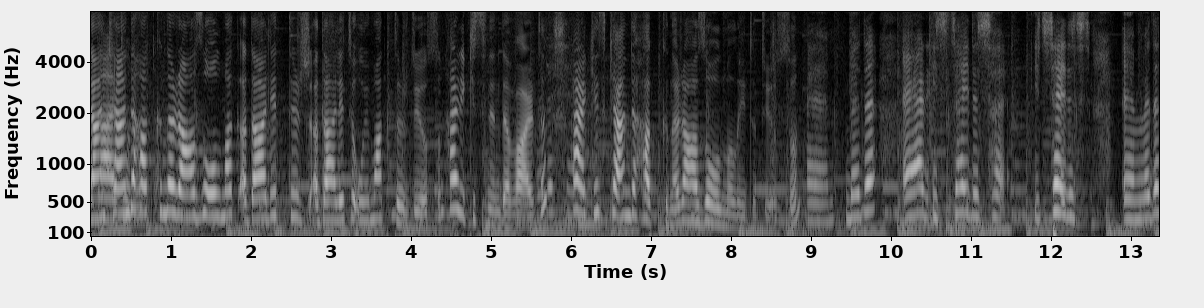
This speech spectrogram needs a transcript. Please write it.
Yani Adalet kendi olurdu. hakkına razı olmak adalettir, adalete uymaktır diyorsun. Her ikisinin de vardı. De şey- Herkes kendi hakkına razı olmalıydı diyorsun. E, ve de eğer içseydi se- içseydi e, ve de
